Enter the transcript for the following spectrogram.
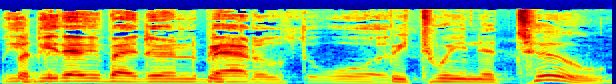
We But beat everybody during the be- battles, the wars. between the two,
